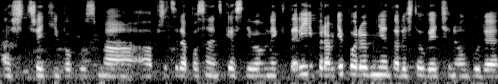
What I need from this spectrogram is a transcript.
až třetí pokus má uh, předseda poslanecké sněmovny, který pravděpodobně tady s tou většinou bude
